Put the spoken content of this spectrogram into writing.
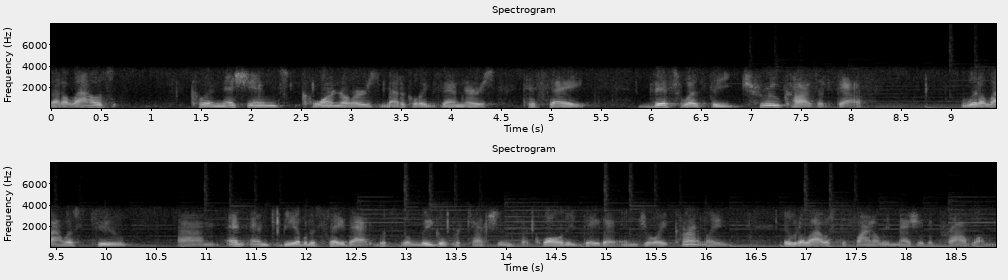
that allows clinicians, coroners, medical examiners to say this was the true cause of death, would allow us to um, and, and to be able to say that with the legal protections that quality data enjoy currently, it would allow us to finally measure the problem.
